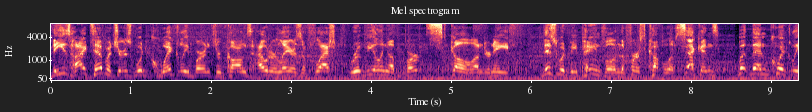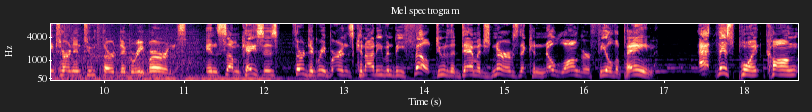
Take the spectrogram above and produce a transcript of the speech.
These high temperatures would quickly burn through Kong's outer layers of flesh, revealing a burnt skull underneath. This would be painful in the first couple of seconds, but then quickly turn into third degree burns. In some cases, third degree burns cannot even be felt due to the damaged nerves that can no longer feel the pain. At this point, Kong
